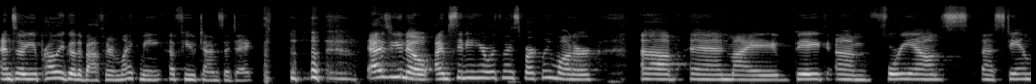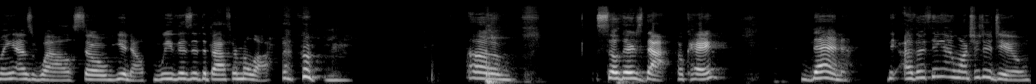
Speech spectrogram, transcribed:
And so you probably go to the bathroom like me a few times a day. As you know, I'm sitting here with my sparkling water um, and my big um, 40 ounce uh, Stanley as well. So, you know, we visit the bathroom a lot. um, so there's that. Okay. Then the other thing I want you to do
